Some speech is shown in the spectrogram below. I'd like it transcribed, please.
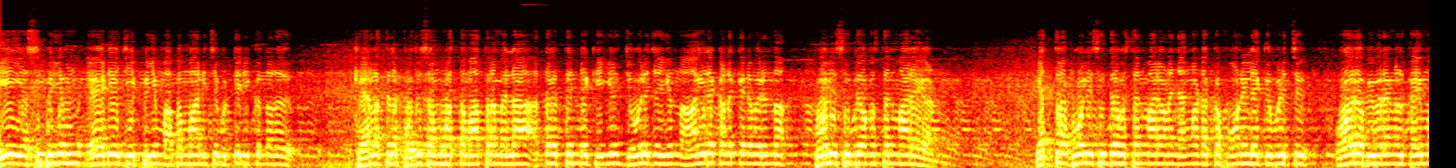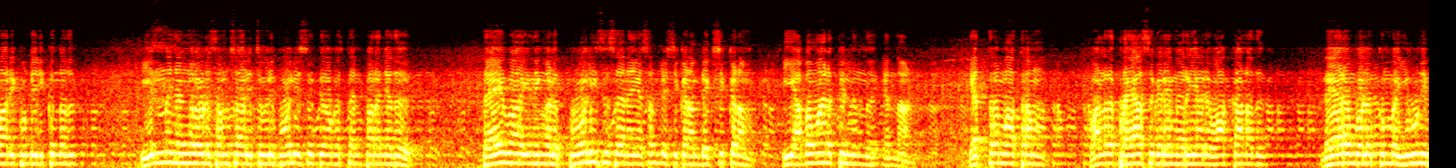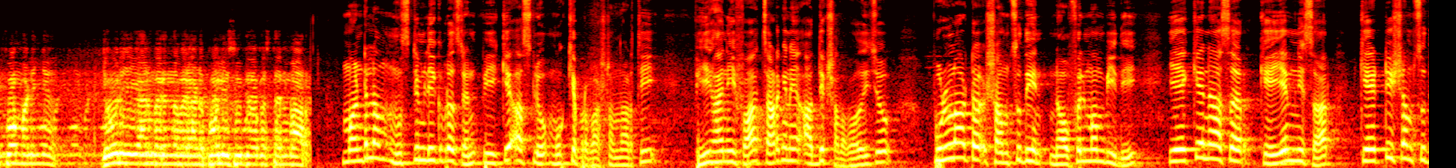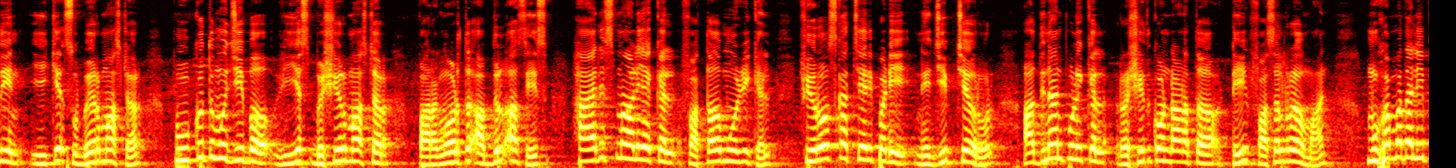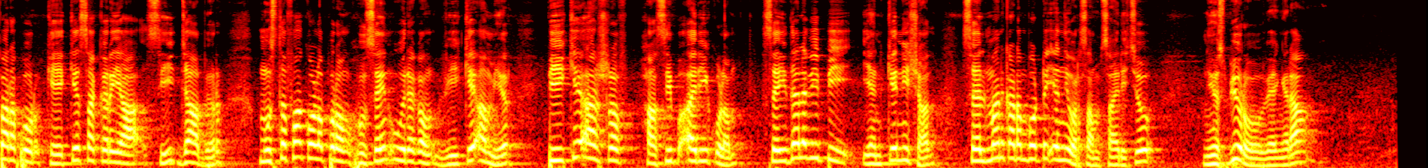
ഈ എസ് പിയും എ ഡി ജി പിയും അപമാനിച്ച് വിട്ടിരിക്കുന്നത് കേരളത്തിലെ പൊതുസമൂഹത്തെ മാത്രമല്ല അദ്ദേഹത്തിന്റെ കീഴിൽ ജോലി ചെയ്യുന്ന ആയിരക്കണക്കിന് വരുന്ന പോലീസ് ഉദ്യോഗസ്ഥന്മാരെയാണ്. എത്ര പോലീസ് ഉദ്യോഗസ്ഥന്മാരാണ് ഞങ്ങളുടെയൊക്കെ ഫോണിലേക്ക് വിളിച്ച് ഓരോ വിവരങ്ങൾ കൈമാറിക്കൊണ്ടിരിക്കുന്നത്? ഇന്ന് ഞങ്ങളോട് സംസാരിച്ച ഒരു പോലീസ് ഉദ്യോഗസ്ഥൻ പറഞ്ഞത് ദയവായി നിങ്ങൾ പോലീസ് സേനയെ സംരക്ഷിക്കണം രക്ഷിക്കണം ഈ അപമാനത്തിൽ നിന്ന് എന്നാണ്. എത്രമാത്രം വളരെ പ്രയാസകരമേറിയ ഒരു വാക്കാണത്. നേരം വെളുക്കുമ്പോൾ യൂണിഫോം അണിഞ്ഞ് ജോലി ചെയ്യാൻ വരുന്നവരാണ് പോലീസ് ഉദ്യോഗസ്ഥന്മാർ. മണ്ഡലം Muslim league president P K Aslu മുഖ്യപ്രഭാഷണം നടത്തി. പി ഹനീഫ ചടങ്ങിന് അധ്യക്ഷത വഹിച്ചു. Pullat Shamsudheen Noufal Mambeedi A K Nasar K M Nisar K T Shamsudheen E K Subair master Pookuth Mujeeb V S Basheer master Parangorth Abdul Azeez Haris Maliyakkal Fathav Moozhikkal Firos Kacheripadi Najeeb Cherur Adnan Pulikkal Rasheed Kondanath T Fasal Rahman Muhammed Ali Parappur K K Sakkariya C Jabir Mustafa Kolappuram Hussain Oorakam V K Ameer P K Ashraf Haseeb Areekulam Saidalavi P N K Nishad Salman Kadampot എന്നിവർ സംസാരിച്ചു. News bureau Vengara.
